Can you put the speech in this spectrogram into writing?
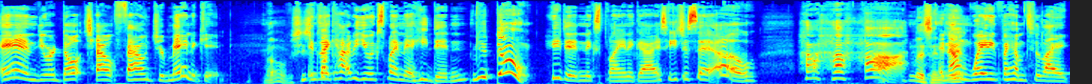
And your adult child found your mannequin. Oh, she's It's like, how do you explain that? He didn't. you don't. He didn't explain it, guys. He just said, "Oh, ha ha ha." Listen, and I'm waiting for him to like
